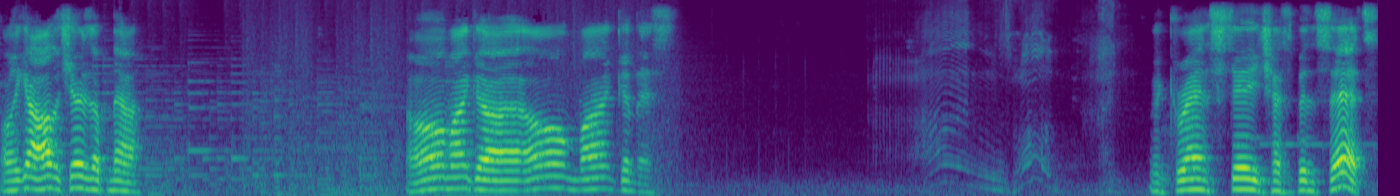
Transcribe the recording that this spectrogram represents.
Oh, he got all the chairs up now. Oh my god. Oh my goodness. The grand stage has been set.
